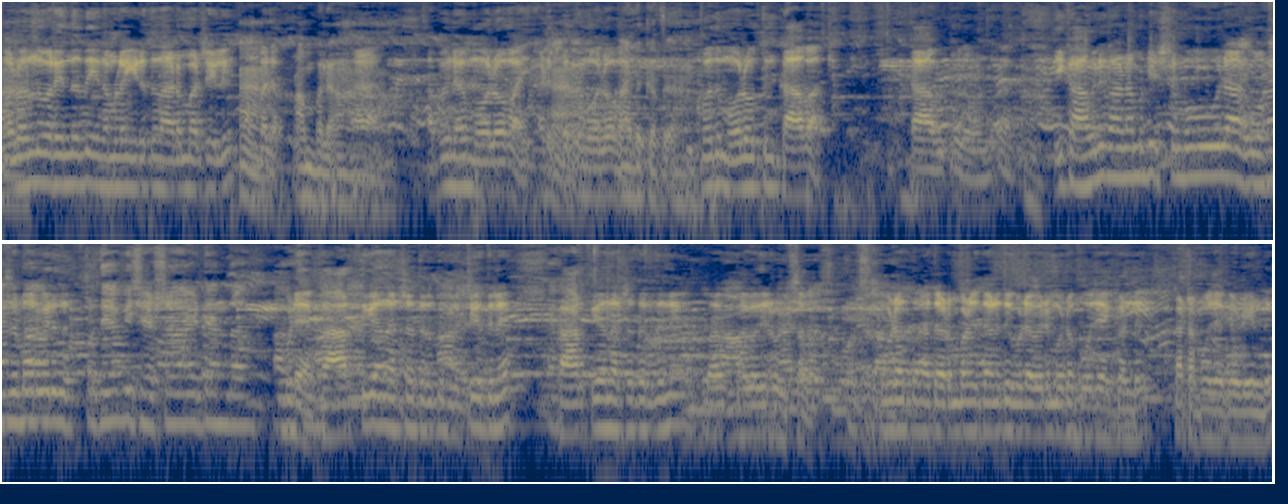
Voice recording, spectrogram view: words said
മോലോ എന്ന് പറയുന്നത് നമ്മളെ ഇടത്ത് നാടൻ ഭാഷയിൽ അമ്പലം. അമ്പലം. അപ്പൊ പിന്നെ മോലവുമായി അടുക്കത്ത് മോലവുമായി ഇപ്പൊ അത് മോലോത്തും കാവ. കാവ് ഈ കാവിൽ കാണാൻ വേണ്ടി ഇഷ്ടംപോലെ ഓഫീസർമാർ വരുന്നു. പ്രത്യേക വിശേഷമായിട്ട് എന്താ? ഇവിടെ കാർത്തിക നക്ഷത്രത്തിൽ വൃശ്ചികത്തിലെ കാർത്തിക നക്ഷത്രത്തിന് ഭഗവതിയുടെ ഉത്സവം. ഇവിടെ തൊടുമ്പോഴത്തേനത്ത് ഇവിടെ വരുമ്പോൾ ഇവിടെ പൂജയൊക്കെ ഉണ്ട് കട്ടപ്പൂജയൊക്കെ ഇവിടെയുണ്ട്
